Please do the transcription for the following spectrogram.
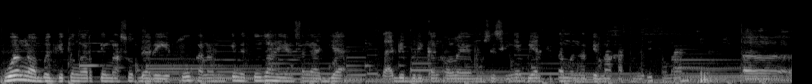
Gue nggak begitu ngerti maksud dari itu karena mungkin itulah yang sengaja nggak diberikan oleh musisinya biar kita mengerti makna sendiri. Cuman eh,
